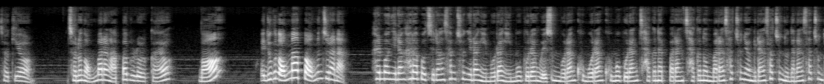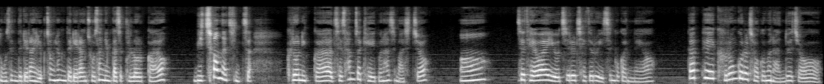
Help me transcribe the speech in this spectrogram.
저기요. 저는 엄마랑 아빠 불러올까요? 뭐? 누군 엄마 아빠 없는 줄 아나? 할머니랑 할아버지랑 삼촌이랑 이모랑 이모부랑 외숙모랑 고모랑 고모부랑 작은 아빠랑 작은 엄마랑 사촌 형이랑 사촌 누나랑 사촌 동생들이랑 육청 형들이랑 조상님까지 불러올까요? 미쳤나 진짜. 그러니까 제 3자 개입은 하지 마시죠. 어? 제 대화의 요지를 제대로 잊은 것 같네요. 카페에 그런 거를 적으면 안 되죠.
